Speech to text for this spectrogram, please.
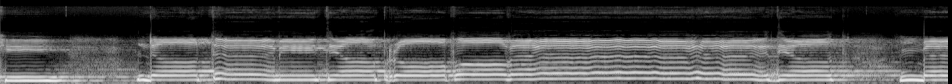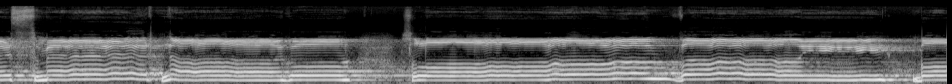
ученики. Дате ми бессмертного слова и Бога,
